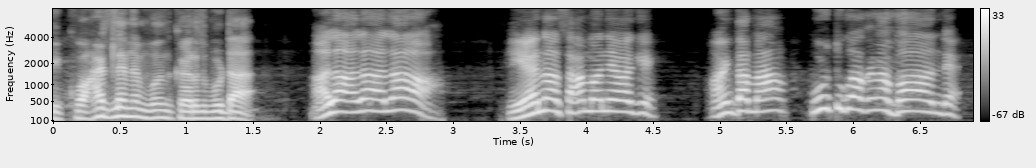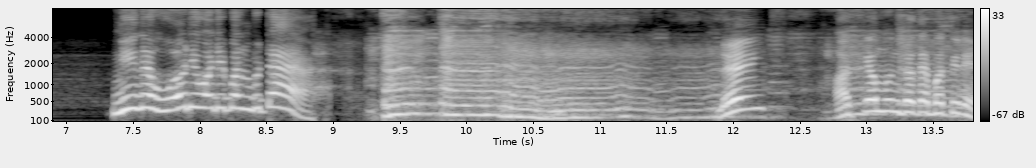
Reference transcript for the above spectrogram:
ಈ ಕ್ವಾಡ್ಲೆನೆ ಬಂದು ಕರೆದ್ಬಿಟ್ಟ. ಅಲ್ಲ ಅಲ್ಲ ಅಲ್ಲ ಏನೋ ಸಾಮಾನ್ಯವಾಗಿ. ಅಂಟಮ್ಮ ಊಟಕ್ಕೆ ಹೋಗೋಣ ಬಾ ಅಂದೆ. ನೀನೇ ಓಡಿ ಓಡಿ ಬಂದ್ಬಿಟ್ಟೆ. ಲೇ ಅದಕ್ಕೆ ಮುಂದ್ ಜೊತೆ ಬರ್ತೀನಿ.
